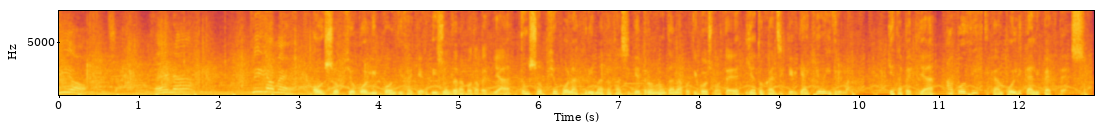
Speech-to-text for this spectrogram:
δύο, ένα, φύγαμε! Όσο πιο πολλοί πόντι θα κερδίζονταν από τα παιδιά, τόσο πιο πολλά χρήματα θα συγκεντρώνονταν από την Κοσμοτέ για το Χατζικυριάκιο Ίδρυμα. Και τα παιδιά αποδείχτηκαν πολύ καλοί παίκτες. 110.000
